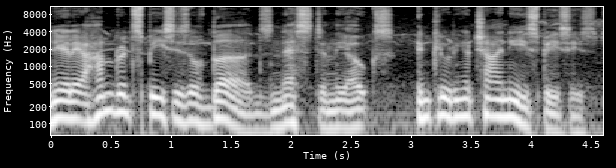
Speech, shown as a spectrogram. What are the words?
Nearly a hundred species of birds nest in the oaks, including a Chinese species.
